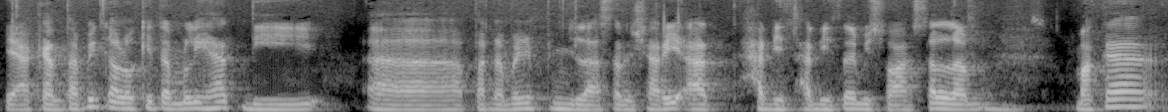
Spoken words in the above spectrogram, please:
Ya kan, tapi kalau kita melihat di eh, apa namanya penjelasan syariat hadis-hadis Nabi SAW, maka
